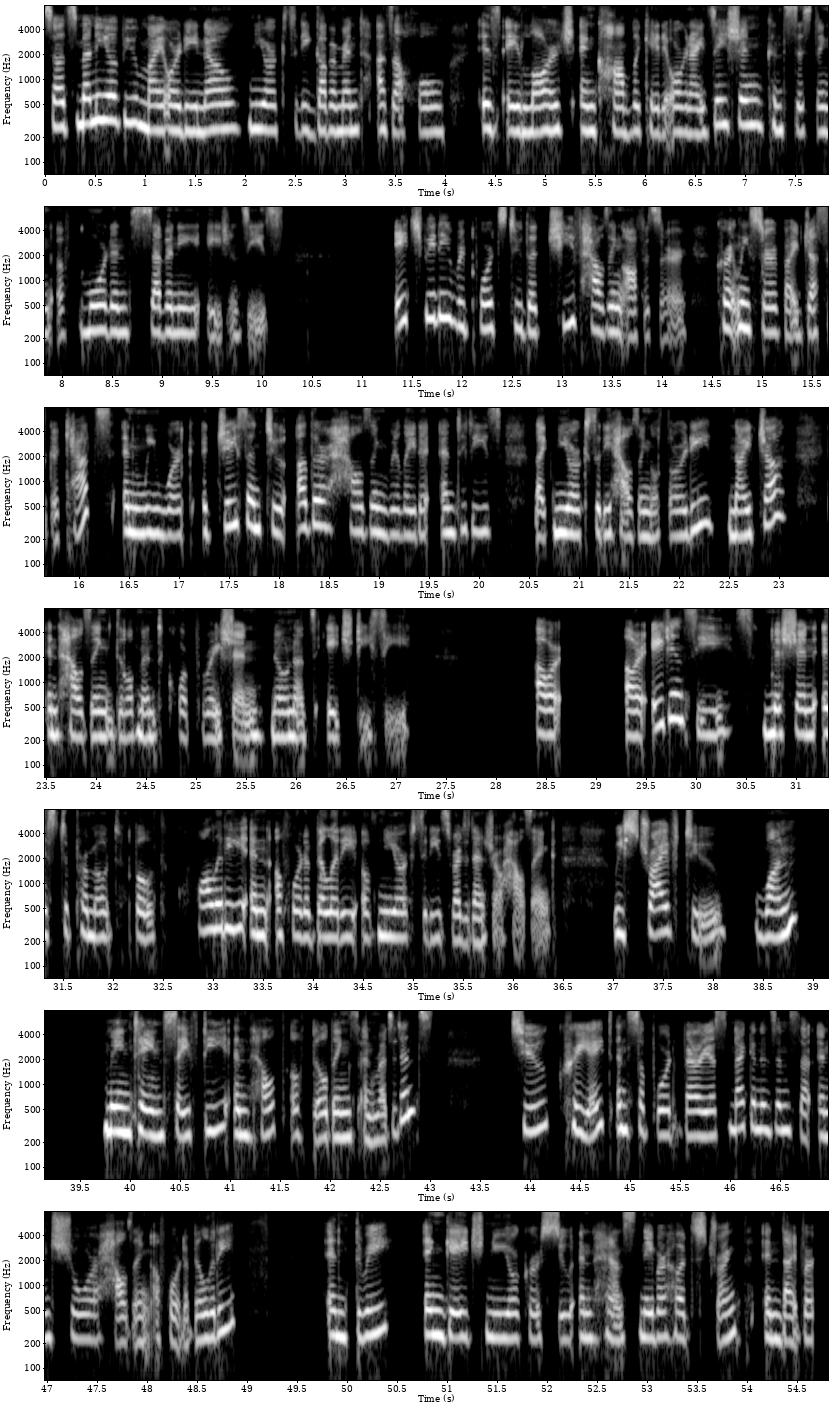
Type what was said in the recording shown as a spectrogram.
So as many of you might already know, New York City government as a whole is a large and complicated organization consisting of more than 70 agencies. HPD reports to the Chief Housing Officer, currently served by Jessica Katz, and we work adjacent to other housing-related entities like New York City Housing Authority, NYCHA, and Housing Development Corporation, known as HDC. Our, our agency's mission is to promote both quality and affordability of New York City's residential housing. We strive to, one, maintain safety and health of buildings and residents. Two, create and support various mechanisms that ensure housing affordability. And three, engage New Yorkers to enhance neighborhood strength and diversity.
